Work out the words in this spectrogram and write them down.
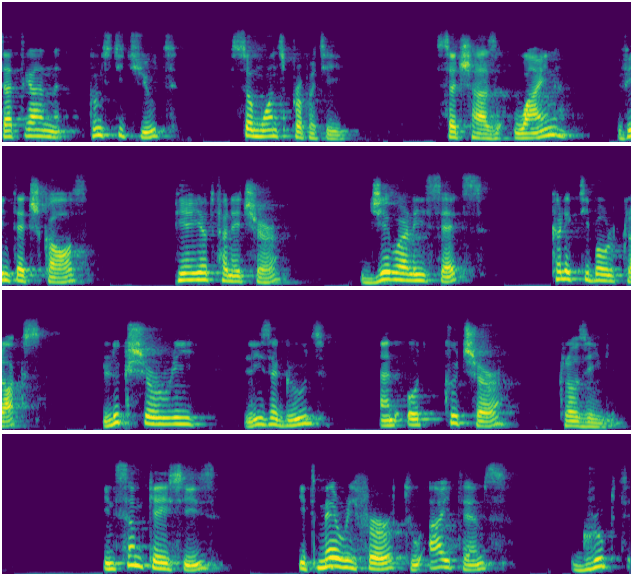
that can constitute someone's property, such as wine, vintage cars, period furniture, jewelry sets, collectible clocks, luxury leather goods, and haute couture clothing. In some cases, it may refer to items grouped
